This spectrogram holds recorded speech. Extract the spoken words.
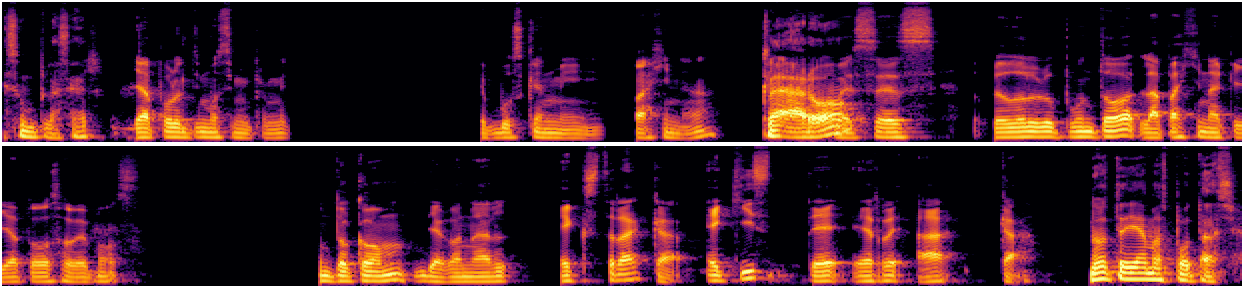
Es un placer. Ya por último, si me permite, que busquen mi página. Claro. Pues es www. página que ya todos sabemos. .com diagonal extra K. X T R A K. No te llamas potasio.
